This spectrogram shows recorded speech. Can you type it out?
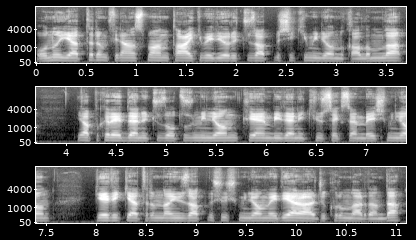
Onu yatırım finansman takip ediyor 362 milyonluk alımla. Yapı Kredi'den 330 milyon, QNB'den 285 milyon, Gedik Yatırım'dan 163 milyon ve diğer aracı kurumlardan da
